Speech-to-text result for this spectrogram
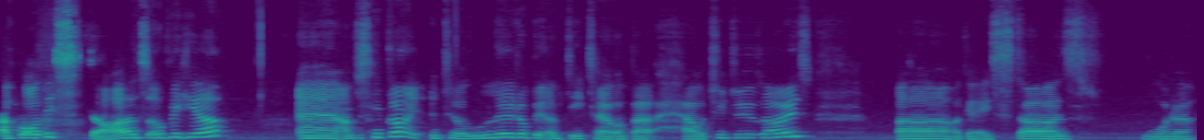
I've got all these stars over here, and I'm just gonna go into a little bit of detail about how to do those. Uh, okay, stars, water.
